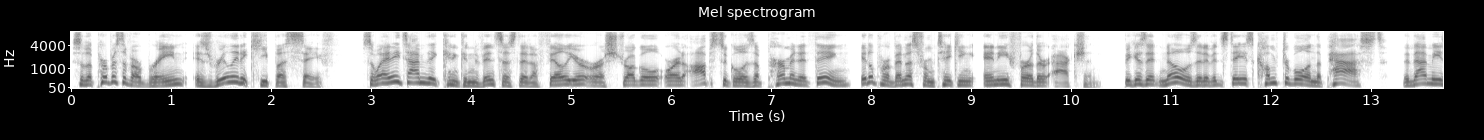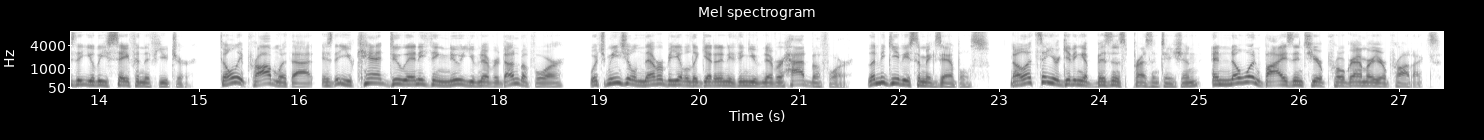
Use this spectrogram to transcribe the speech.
So, the purpose of our brain is really to keep us safe. So, anytime they can convince us that a failure or a struggle or an obstacle is a permanent thing, it'll prevent us from taking any further action because it knows that if it stays comfortable in the past, then that means that you'll be safe in the future. The only problem with that is that you can't do anything new you've never done before, which means you'll never be able to get anything you've never had before. Let me give you some examples. Now, let's say you're giving a business presentation and no one buys into your program or your product.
